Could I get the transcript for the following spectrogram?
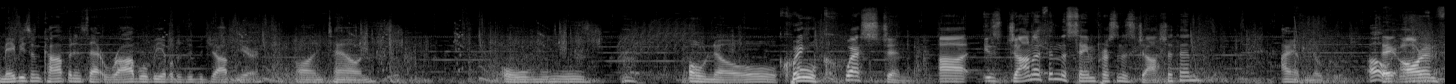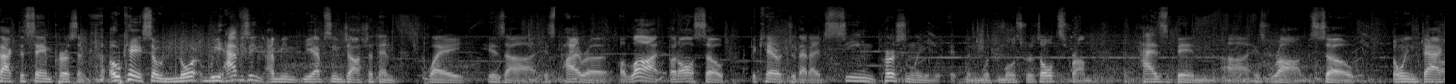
maybe some confidence that Rob will be able to do the job here on town. Oh. Oh no. Quick Ooh, question. Uh, is Jonathan the same person as Joshathan? I have no clue. Oh, they are in fact the same person. Okay, so nor- we have seen. I mean, we have seen Joshathan play his uh, his Pyra a lot, but also the character that I've seen personally with, with most results from has been uh, his Rob. So going back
